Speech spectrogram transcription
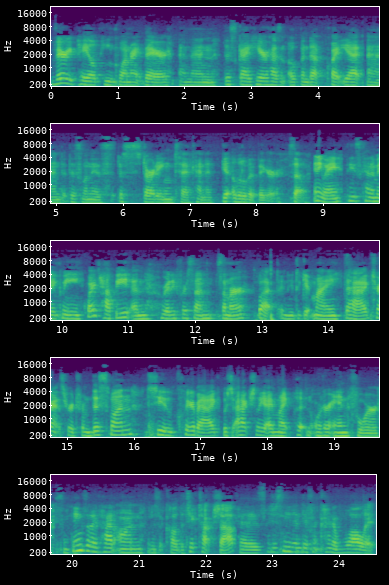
very pale pink one right there. And then this guy here hasn't opened up quite yet. And this one is just starting to kind of get a little bit bigger. So anyway, these kind of make me quite happy and ready for sun summer, but I need to get my bag transferred from this one to clear bag, which actually I might put an order in for some things that I've had on, what is it called, the TikTok shop, because I just need a different kind of wallet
